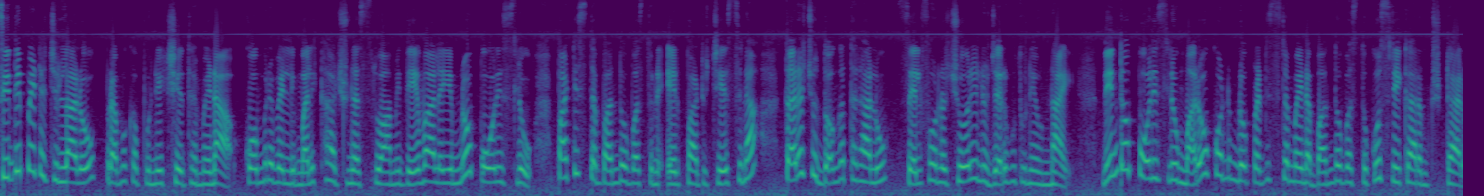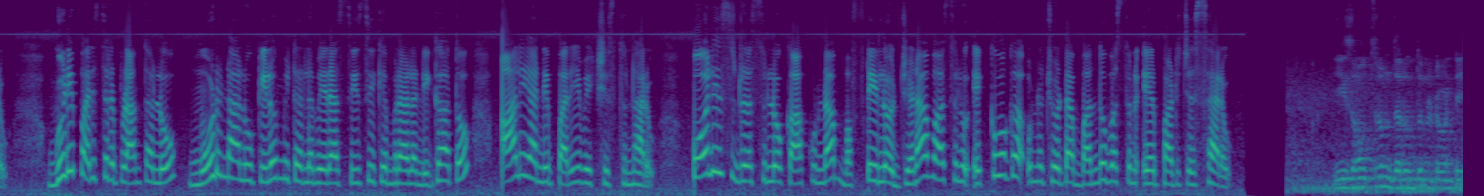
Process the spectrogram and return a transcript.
సిద్దిపేట జిల్లాలో ప్రముఖ పుణ్యక్షేత్రమైన కొమరవెల్లి మల్లికార్జున స్వామి దేవాలయంలో పోలీసులు పటిష్ట బందోబస్తును ఏర్పాటు చేసినా తరచూ దొంగతనాలు సెల్ఫోన్ల చోరీలు జరుగుతూనే ఉన్నాయి. దీంతో పోలీసులు మరో కోణంలో పటిష్టమైన బందోబస్తుకు శ్రీకారం చుట్టారు. గుడి పరిసర ప్రాంతాల్లో మూడు నాలుగు కిలోమీటర్ల మేర సీసీ కెమెరాల నిఘాతో ఆలయాన్ని పర్యవేక్షిస్తున్నారు. పోలీసు డ్రెస్సుల్లో కాకుండా మఫ్టీలో జనావాసులు ఎక్కువగా ఉన్న చోట బందోబస్తును ఏర్పాటు చేశారు. ఈ సంవత్సరం జరుగుతున్నటువంటి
